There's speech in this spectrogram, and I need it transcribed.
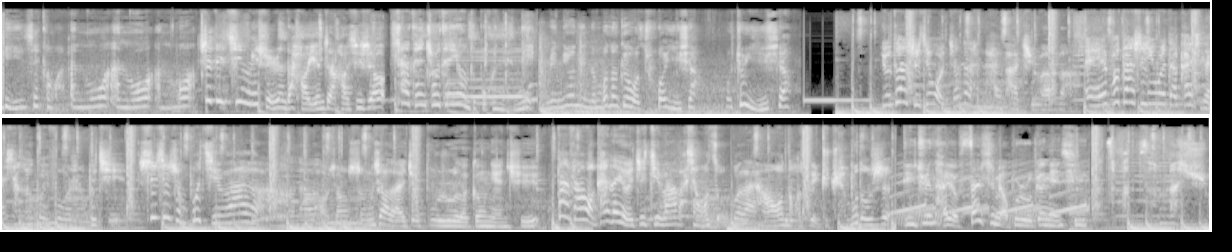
咦，在给我按摩按摩按摩，质地轻密水润的好延展好吸收，夏天秋天用都不会黏腻。明妞，你能不能给我搓一下？我就一下。有段时间我真的很害怕吉娃娃，哎，不但是因为它看起来像个贵妇，我惹不起，是这种不吉娃娃，它好像生下来就步入了更年期。但凡我看到有一只吉娃娃向我走过来，哈，我脑子里就全部都是敌军还有三十秒步入更年期。怎么这么凶？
